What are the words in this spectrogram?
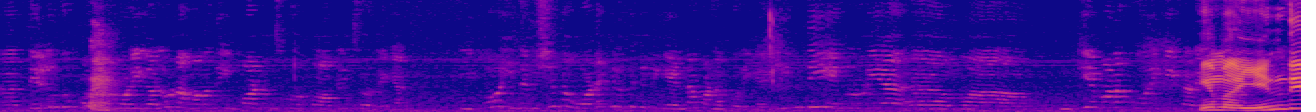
அஹ், தெலுங்கு போன்ற மொழிகளும் நம்ம வந்து இம்பார்ட்டன்ஸ் கொடுப்போம் அப்படின்னு சொல்றீங்க இப்போ இந்த விஷயத்தை உடைக்கிறதுக்கு நீங்க என்ன பண்ண போறீங்க ஹிந்தி எங்களுடைய அஹ், ம- முக்கியமான இம்மா ஏம்மா இந்தி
